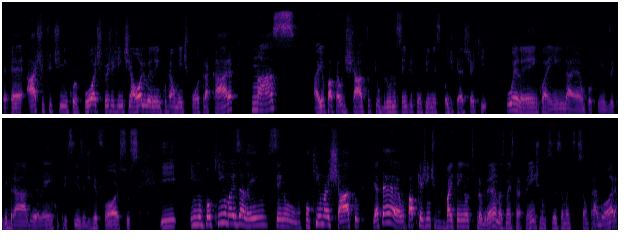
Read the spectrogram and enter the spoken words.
É, acho que o time incorporou, acho que hoje a gente já olha o elenco realmente com outra cara, mas aí o papel de chato que o Bruno sempre cumpre nesse podcast aqui. o elenco ainda é um pouquinho desequilibrado, o elenco precisa de reforços e indo um pouquinho mais além, sendo um pouquinho mais chato e até um papo que a gente vai ter em outros programas mais para frente, não precisa ser uma discussão para agora.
